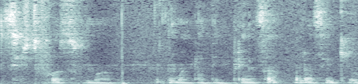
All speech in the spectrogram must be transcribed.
se isto fosse uma, uma grande empresa era assim que eu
